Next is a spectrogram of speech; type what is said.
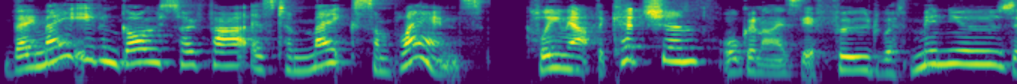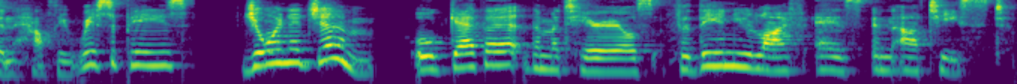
They may even go so far as to make some plans clean out the kitchen, organize their food with menus and healthy recipes, join a gym, or gather the materials for their new life as an artiste.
